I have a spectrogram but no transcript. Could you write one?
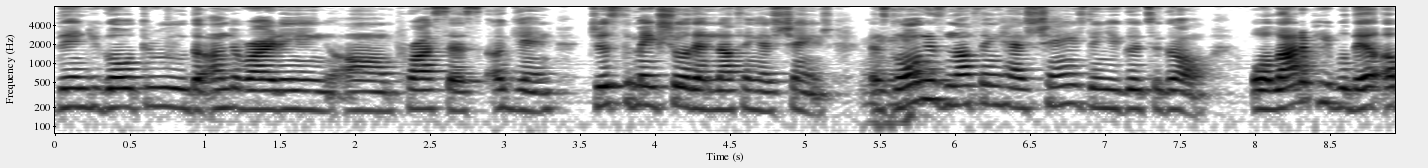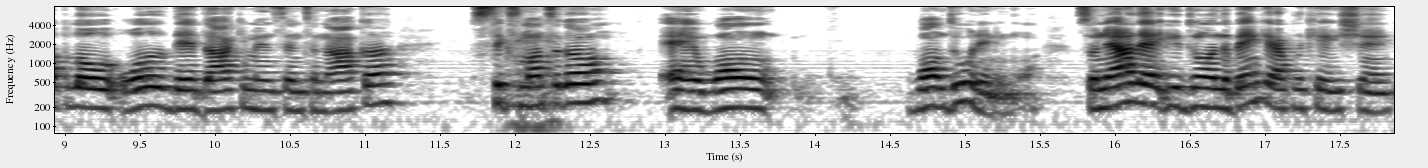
then you go through the underwriting um, process again, just to make sure that nothing has changed. As long as nothing has changed, then you're good to go. Or a lot of people, they'll upload all of their documents into NACA 6 months ago and won't won't do it anymore. So now that you're doing the bank application,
